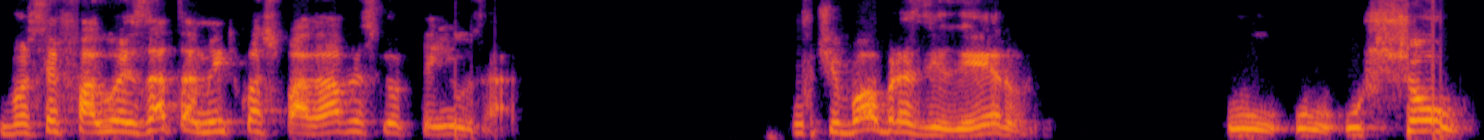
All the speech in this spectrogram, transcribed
você falou exatamente com as palavras que eu tenho usado. O futebol brasileiro, o, o, o show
